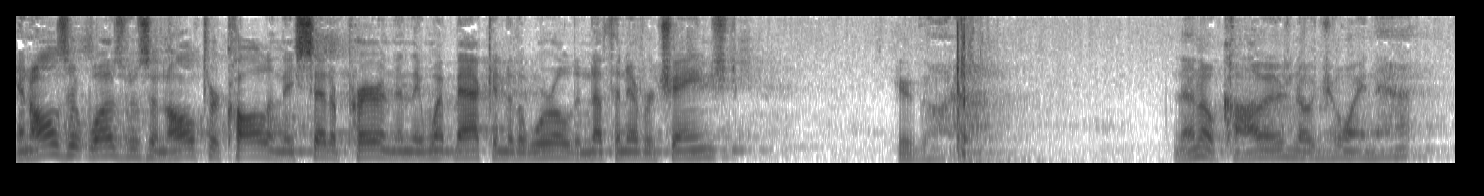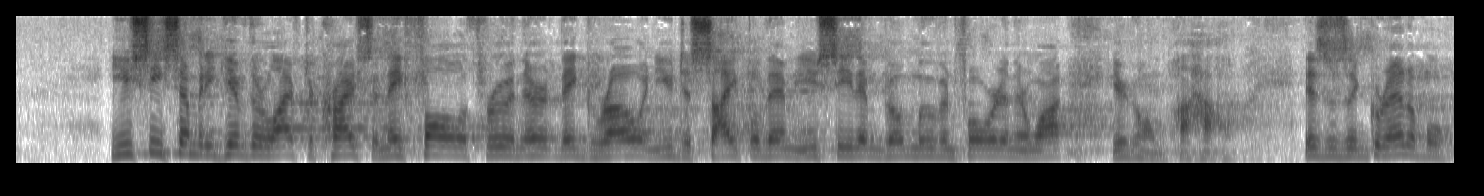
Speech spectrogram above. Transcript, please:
and all it was was an altar call and they said a prayer and then they went back into the world and nothing ever changed, you're going, there's no comment, there's no joy in that. You see somebody give their life to Christ and they follow through and they grow and you disciple them and you see them go moving forward in their walk, you're going, wow, this is incredible.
